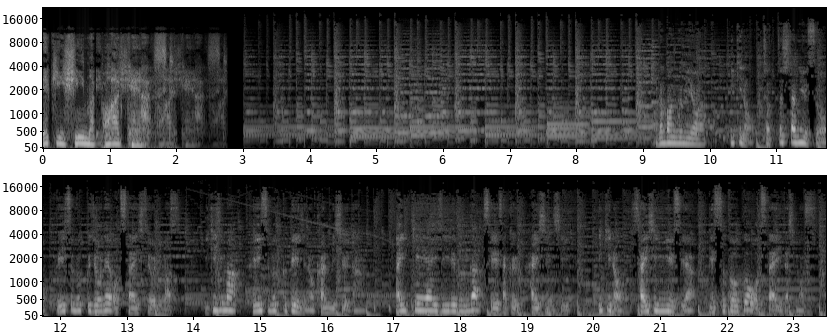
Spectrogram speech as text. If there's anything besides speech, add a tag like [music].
Ikishima Podcast. この番組は、イキのちょっとしたニュースを Facebook 上でお伝えしております。イキ島 Facebook ページの管理集団、IKIs11 が制作、配信し、イキの最新ニュースやゲストトークをお伝えいたします。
